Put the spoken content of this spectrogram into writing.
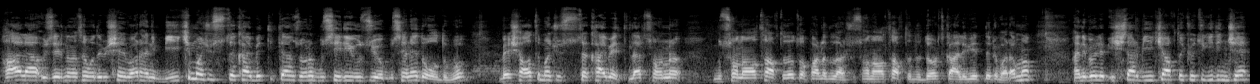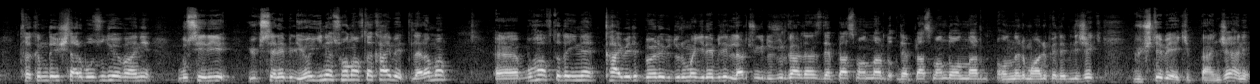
hala üzerinden atamadığı bir şey var. Hani bir iki maç üst üste kaybettikten sonra bu seri uzuyor. Bu sene de oldu bu. 5-6 maç üst üste kaybettiler. Sonra bu son 6 haftada toparladılar. Şu son 6 haftada 4 galibiyetleri var ama hani böyle işler bir iki hafta kötü gidince takımda işler bozuluyor ve hani bu seri yükselebiliyor. Yine son hafta kaybettiler ama ee, bu hafta da yine kaybedip böyle bir duruma girebilirler. Çünkü Dujurgardens deplasmanlar deplasmanda onlar onları mağlup edebilecek güçte bir ekip bence. Hani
